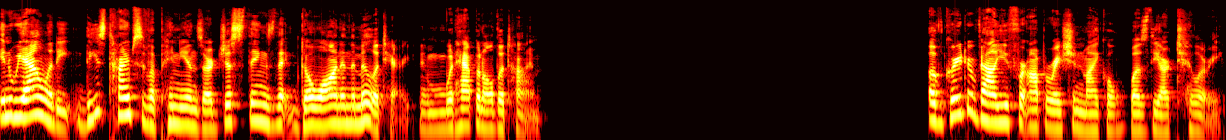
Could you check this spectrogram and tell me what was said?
In reality, these types of opinions are just things that go on in the military and would happen all the time. Of greater value for Operation Michael was the artillery.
